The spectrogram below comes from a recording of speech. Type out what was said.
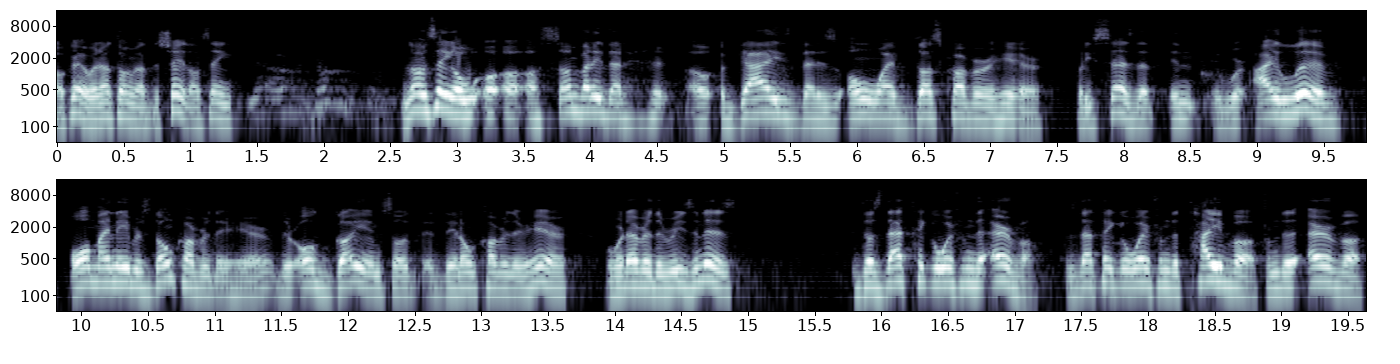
Okay, we're not talking about the shade. I'm saying. No, I'm saying a, a, a somebody that her- a, a guy that his own wife does cover her hair, but he says that in where I live, all my neighbors don't cover their hair. They're all goyim, so they don't cover their hair, or whatever the reason is. Does that take away from the erva? Does that take away from the taiva, from the erva?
